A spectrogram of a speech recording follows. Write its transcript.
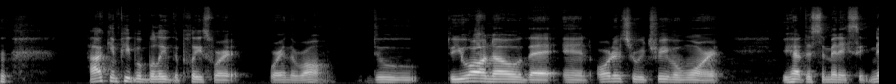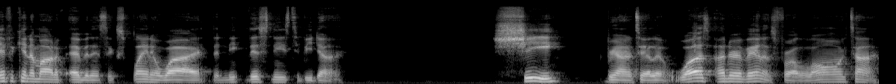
How can people believe the police were were in the wrong? Do do you all know that in order to retrieve a warrant, you have to submit a significant amount of evidence explaining why the, this needs to be done. She, Breonna Taylor, was under surveillance for a long time.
